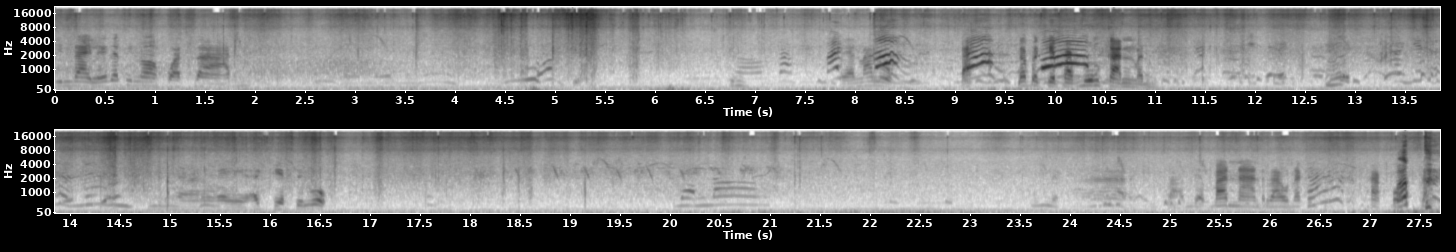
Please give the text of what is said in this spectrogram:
กินได้เลยนะพี่น้องปลอดสารแอนมาลูกไปแล้วไปเก็บผักบุ้งกันมันยังไงเอาเก็บสิลูกนี่แหละค่ะอีสานแบบบ้านนานเรานะคะ ผักปลอดสาร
